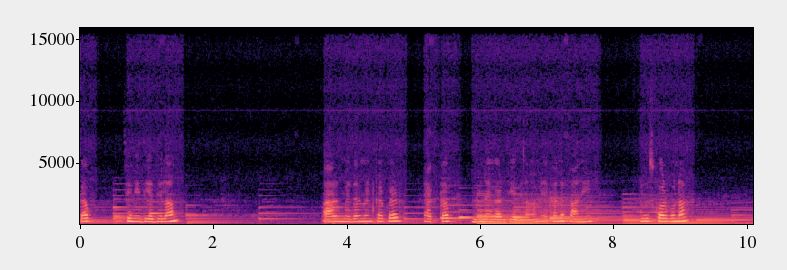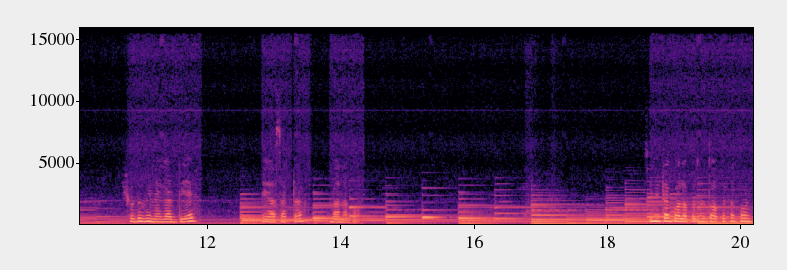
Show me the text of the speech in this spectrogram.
কাপ চিনি দিয়ে দিলাম। আর মেজারমেন্ট কাপের এক কাপ ভিনেগার দিয়ে দিলাম। আমি এখানে পানি ইউজ করব না। শুধু ভিনেগার দিয়ে এই আচারটা বানাবো। চিনিটা গলা পর্যন্ত অপেক্ষা করব।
